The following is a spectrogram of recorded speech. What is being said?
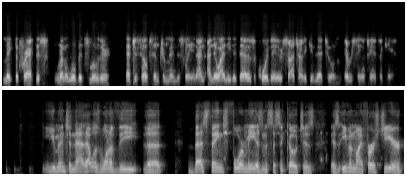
make the practice run a little bit smoother, that just helps him tremendously. And I, I know I needed that as a coordinator, so I try to give that to him every single chance I can. You mentioned that that was one of the the best things for me as an assistant coach is is even my first year.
